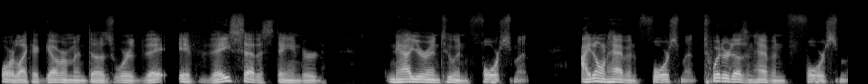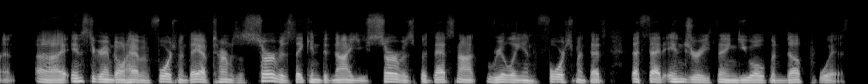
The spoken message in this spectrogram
or like a government does where they if they set a standard now you're into enforcement i don't have enforcement. Twitter doesn't have enforcement. Uh, instagram don't have enforcement. They have terms of service. They can deny you service but that's not really enforcement. That's that's that injury thing you opened up with.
